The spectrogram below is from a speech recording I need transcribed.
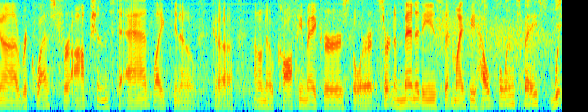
uh, requests for options to add, like, you know, uh, I don't know, coffee makers or certain amenities that might be helpful in space? We,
